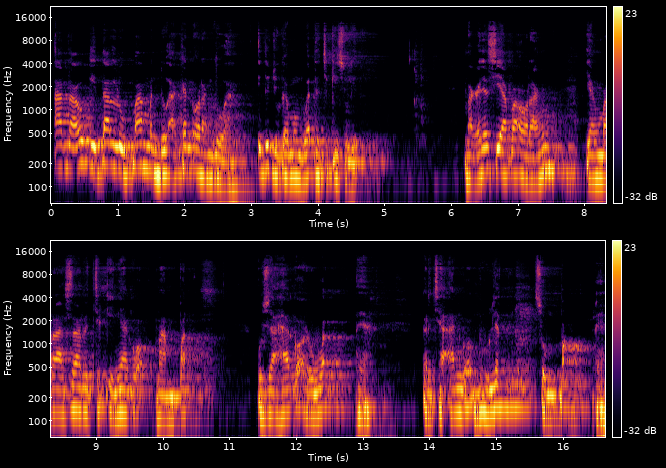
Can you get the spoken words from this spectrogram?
Atau kita lupa mendoakan orang tua, itu juga membuat rezeki sulit. Makanya siapa orang yang merasa rezekinya kok mampet, usaha kok ruwet ya, kerjaan kok bulat, sumpek ya.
